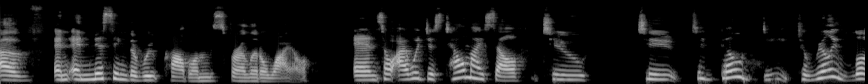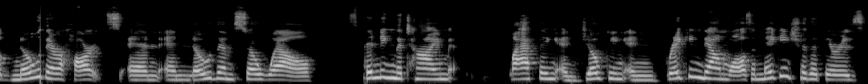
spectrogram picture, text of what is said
of and and missing the root problems for a little while. And so i would just tell myself to to to go deep to really look know their hearts and and know them so well spending the time laughing and joking and breaking down walls and making sure that there is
